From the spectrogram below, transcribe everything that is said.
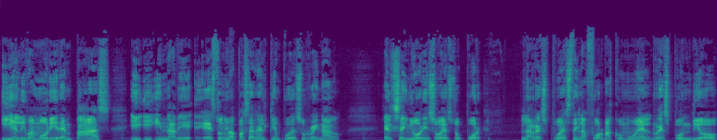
y él iba a morir en paz y, nadie, esto no iba a pasar en el tiempo de su reinado. El Señor hizo esto por la respuesta y la forma como él respondió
